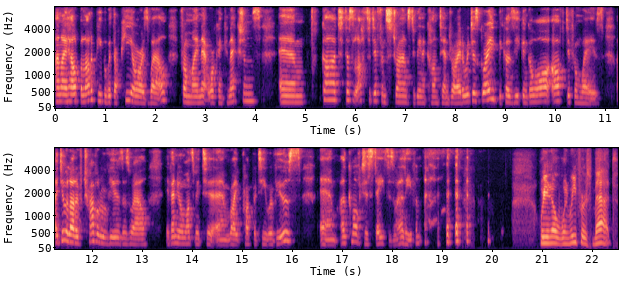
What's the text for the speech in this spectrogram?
and I help a lot of people with their PR as well from my network and connections. Um, God, there's lots of different strands to being a content writer, which is great because you can go all, off different ways. I do a lot of travel reviews as well. If anyone wants me to um, write property reviews, um, I'll come over to the States as well, even. well, you know, when we first met,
